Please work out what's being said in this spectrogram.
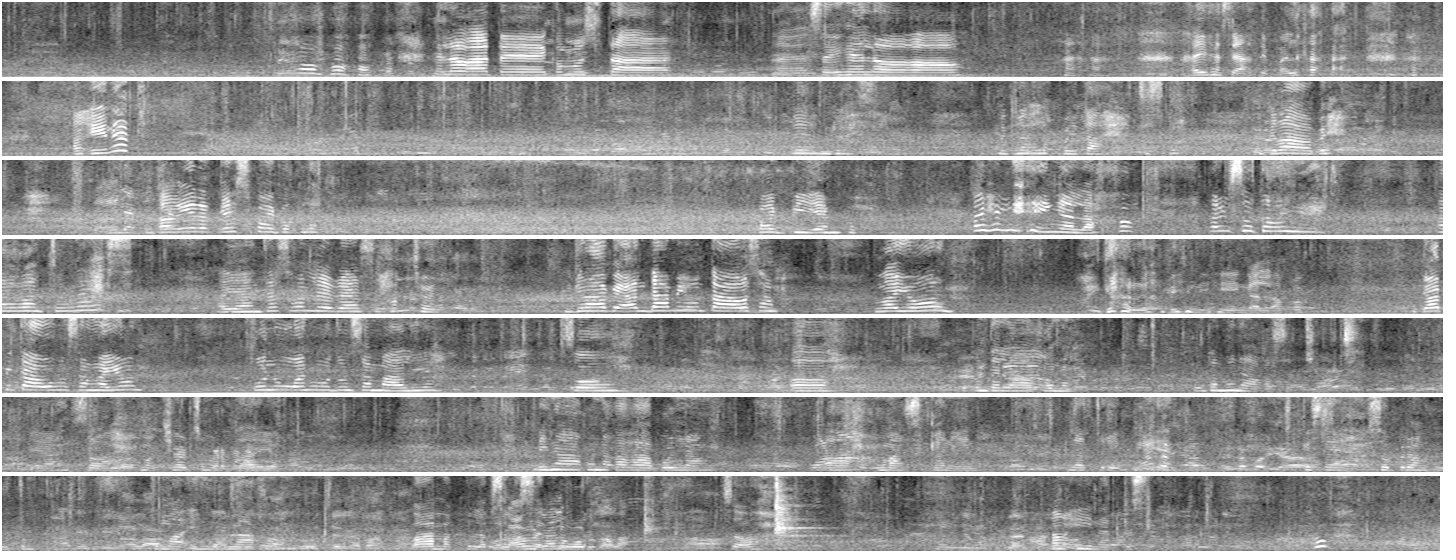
hello ate, kumusta? Ah, say hello. Ayan si ate pala. ang init! Ayan guys. Naglalakbay tayo. Diyos ko. Grabe. Ang init guys. 5 o'clock. 5 p.m. po. Ay, hinihingal ako. I'm so tired. I want to rest. Ayan, just only rest actually. Grabe, ang dami yung tao sa ngayon. Ay, grabe, hinihingal ako. Grabe tao sa ngayon. Punuan ho dun sa Malia. So, ah, pupunta lang ako na, punta muna ako sa church. Ayan, so, mag-church muna tayo. Hindi na ako nakahabol ng ah, mass kanina na 3 p.m. Kasi sobrang gutom ko. Kumain muna ako. Baka ako sa gutom. So, ang inat kasi. Whew.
